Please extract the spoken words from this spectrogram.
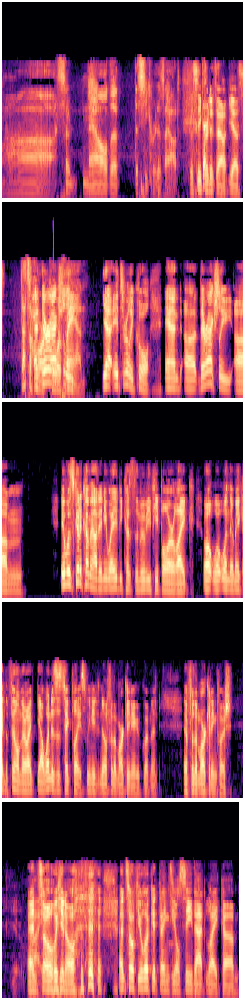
Ah, so now the the secret is out. The secret is out. Yes. That's a And they're hardcore actually- fan. Yeah, it's really cool, and uh, they're actually. Um, it was going to come out anyway because the movie people are like, oh, well, when they're making the film, they're like, yeah, when does this take place? We need to know for the marketing equipment and for the marketing push. And so, you know, and so if you look at things, you'll see that, like, um,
